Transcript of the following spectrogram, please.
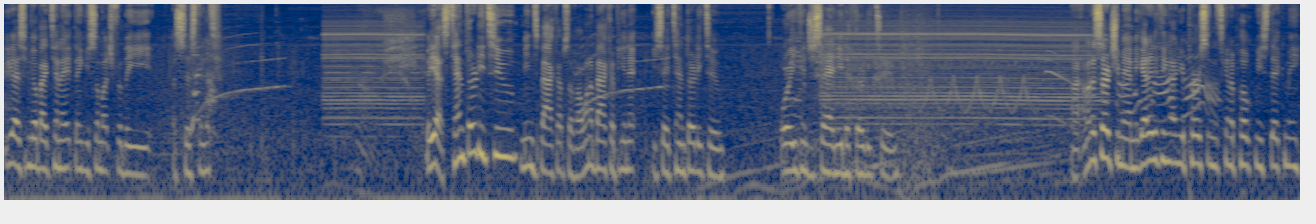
You guys can go back 10-8. Thank you so much for the assistance. But yes, 1032 means backup. So if I want a backup unit, you say 1032. Or you can just say I need a 32. Alright, I'm going to search you, ma'am. You got anything on your person that's going to poke me, stick me?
